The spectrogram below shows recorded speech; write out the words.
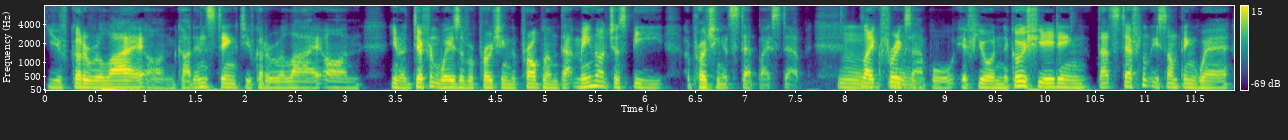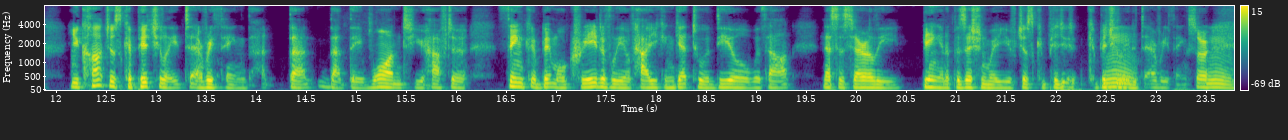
you've got to rely on gut instinct you've got to rely on you know different ways of approaching the problem that may not just be approaching it step by step mm, like for mm. example if you're negotiating that's definitely something where you can't just capitulate to everything that that that they want you have to think a bit more creatively of how you can get to a deal without necessarily being in a position where you've just capitulated mm. to everything. So mm.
